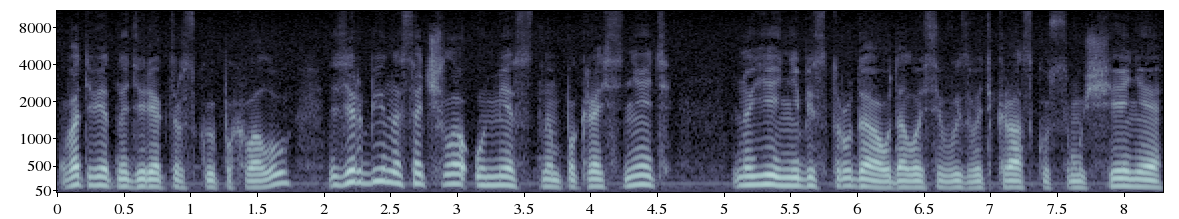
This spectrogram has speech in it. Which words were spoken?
В ответ на директорскую похвалу Зербина сочла уместным покраснеть но ей не без труда удалось вызвать краску смущения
